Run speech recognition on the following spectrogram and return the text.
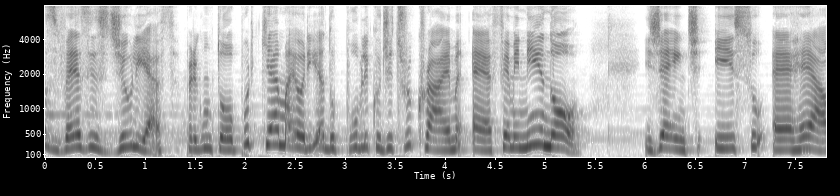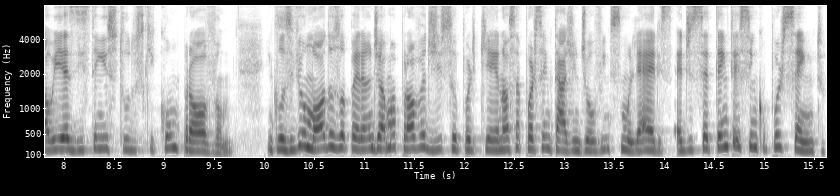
Às vezes, Juliet perguntou por que a maioria do público de True Crime é feminino. Gente, isso é real e existem estudos que comprovam. Inclusive, o modus operandi é uma prova disso, porque nossa porcentagem de ouvintes mulheres é de 75%.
